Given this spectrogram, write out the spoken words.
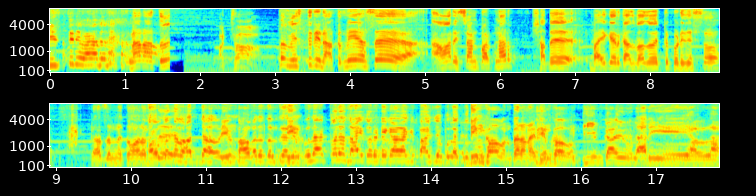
মিস্ত্রি বানাতে না না তুমি তো মিস্ত্রি না তুমি হচ্ছে আমার স্ট্যান্ড পার্টনার সাথে বাইকের কাজ বাজও একটু করে দিচ্ছ। যার জন্য তোমার হচ্ছে ডিম- খাওয়াবন প্যারা নাই ডিম খাওয়াবন ডিম খাই আরে আল্লাহ।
